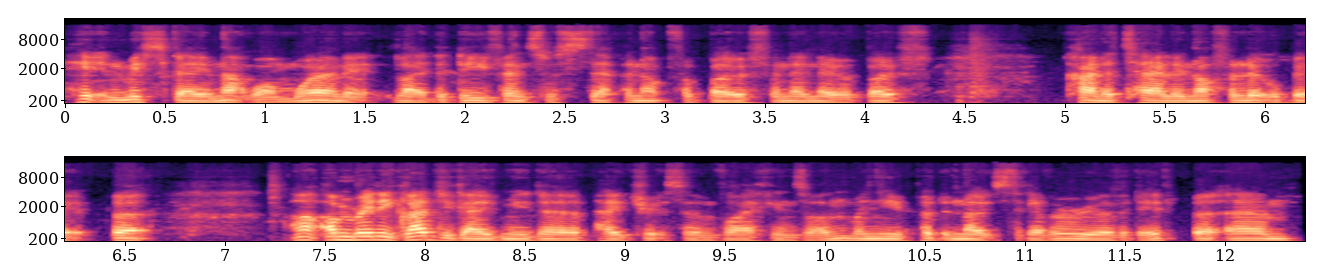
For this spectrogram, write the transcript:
hit and miss game that one, weren't it? Like the defense was stepping up for both, and then they were both kind of tailing off a little bit. But I- I'm really glad you gave me the Patriots and Vikings on when you put the notes together, whoever did. But um,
